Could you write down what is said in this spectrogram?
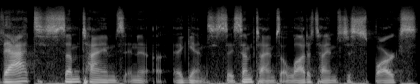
that sometimes, and uh, again, say sometimes, a lot of times, just sparks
